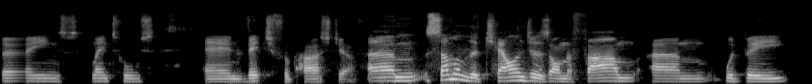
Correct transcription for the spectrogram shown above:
beans, lentils, and vetch for pasture. Um, some of the challenges on the farm um, would be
